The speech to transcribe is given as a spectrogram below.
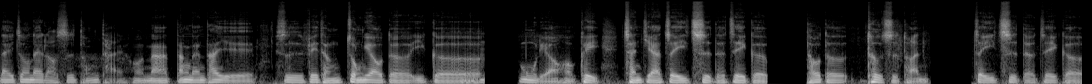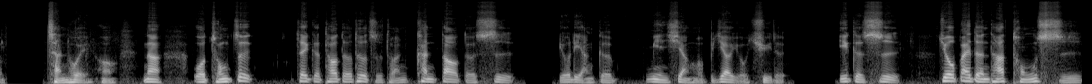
赖中赖老师同台哈。那当然他也是非常重要的一个幕僚哈，可以参加这一次的这个陶德特使团这一次的这个参会哈。那我从这这个陶德特使团看到的是有两个面向哦，比较有趣的，一个是 Joe Biden 他同时。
